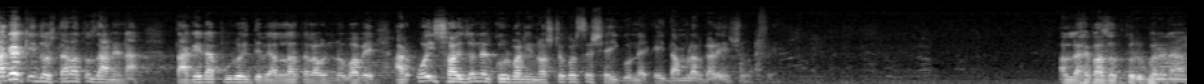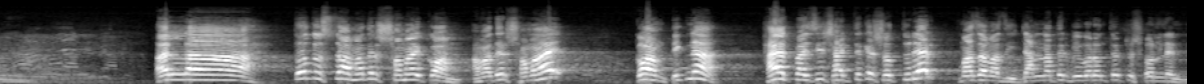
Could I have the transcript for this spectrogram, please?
তাকে কি দোষ? তারা তো জানে না। তাগেটা পুরোই দেবে আল্লাহ তালা অন্যভাবে। আর ওই ছয় জনের কুরবানি নষ্ট করছে, সেই গুণে এই দামলার গাড়ি এসে উঠবে। আল্লাহ হেফাজত করুক, বলেন আমি আল্লাহ, তো দোস্ত, আমাদের সময় কম। আমাদের সময় কম, ঠিক না? হায়াত পাইছি ষাট থেকে সত্তরের মাঝামাঝি। জান্নাতের বিবরণ তো একটু শুনলেন।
